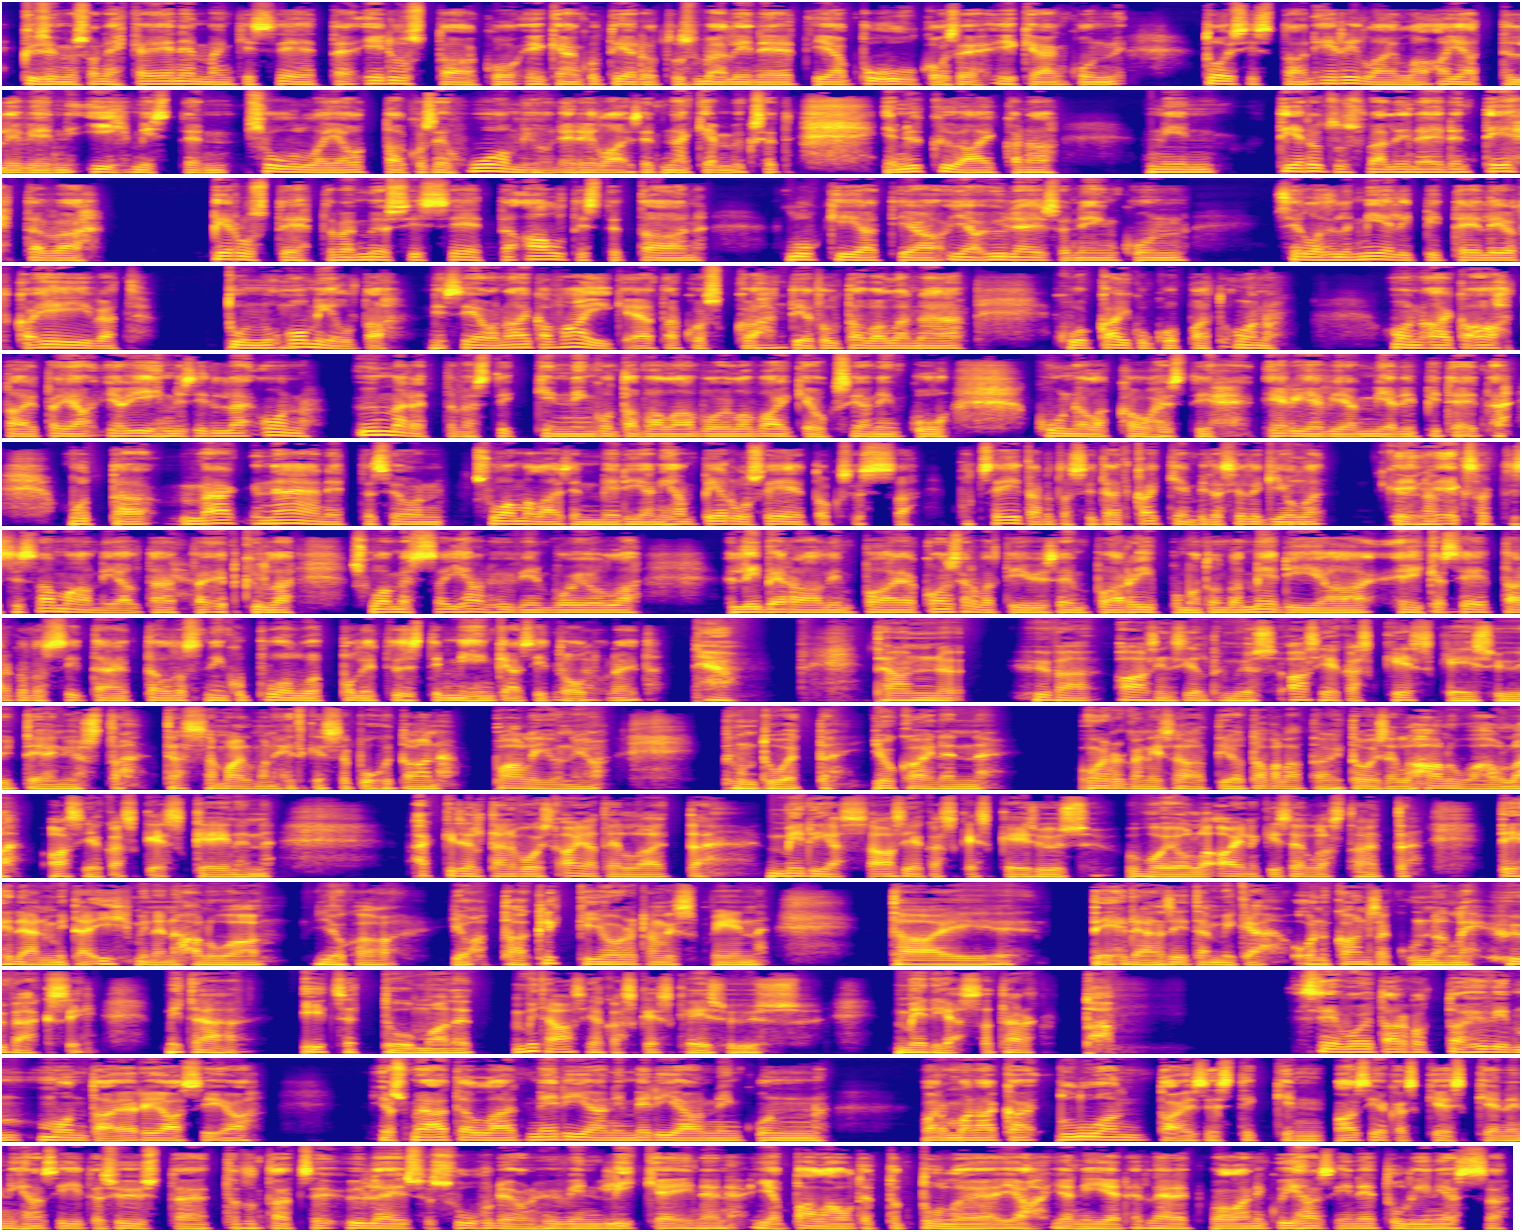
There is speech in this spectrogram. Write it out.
Kysymys on ehkä enemmänkin se, että edustaako ikään kuin tiedotusvälineet ja puhuuko se ikään kuin toisistaan eri lailla ajattelevien ihmisten suulla ja ottaako se huomioon erilaiset näkemykset. Ja nykyaikana niin tiedotusvälineiden tehtävä, perustehtävä myös siis se, että altistetaan lukijat ja, ja yleisö niin kuin – sellaisille mielipiteille, jotka eivät tunnu mm. omilta, niin se on aika vaikeata, koska mm. tietyllä tavalla nämä kaikukopat on, on aika ahtaita ja, ja ihmisillä on ymmärrettävästikin niin kuin tavallaan voi olla vaikeuksia niin kuin kuunnella kauheasti eriäviä mielipiteitä, mutta mä näen, että se on suomalaisen median ihan peruseetoksessa, mutta se ei tarkoita sitä, että kaikkien pitäisi jotenkin olla mm. Kyllä. eksaktisti samaa mieltä, että, että kyllä Suomessa ihan hyvin voi olla liberaalimpaa ja konservatiivisempaa riippumatonta mediaa, eikä se tarkoita sitä, että oltaisiin niin puoluepoliittisesti mihinkään sitoutuneita. Joo. Tämä on hyvä aasinsilta myös asiakaskeskeisyyteen, josta tässä maailman hetkessä puhutaan paljon ja tuntuu, että jokainen organisaatio tavalla tai toisella haluaa olla asiakaskeskeinen. Äkkiseltään voisi ajatella, että mediassa asiakaskeskeisyys voi olla ainakin sellaista, että tehdään mitä ihminen haluaa, joka johtaa klikkijournalismiin, tai tehdään sitä, mikä on kansakunnalle hyväksi. Mitä itse tuumaat, että mitä asiakaskeskeisyys mediassa tarkoittaa? Se voi tarkoittaa hyvin monta eri asiaa. Jos me ajatellaan, että media, niin media on niin kuin – varmaan aika luontaisestikin asiakaskeskeinen ihan siitä syystä, että, tota, että se yleisösuhde on hyvin likeinen ja palautetta tulee ja, ja niin edelleen. Että me ollaan niin kuin ihan siinä etulinjassa.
